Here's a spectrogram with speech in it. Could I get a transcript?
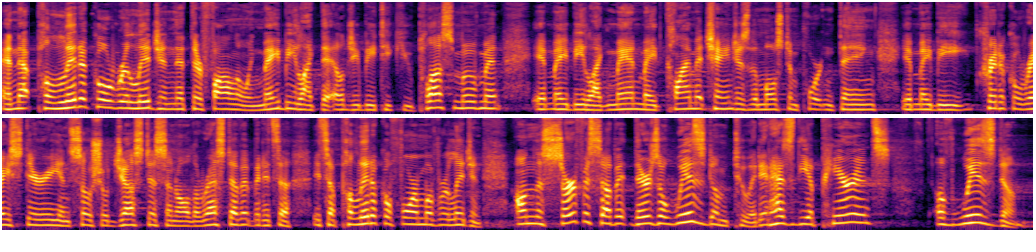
and that political religion that they're following may be like the LGBTQ plus movement. It may be like man made climate change is the most important thing. It may be critical race theory and social justice and all the rest of it, but it's a, it's a political form of religion. On the surface of it, there's a wisdom to it, it has the appearance of wisdom.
